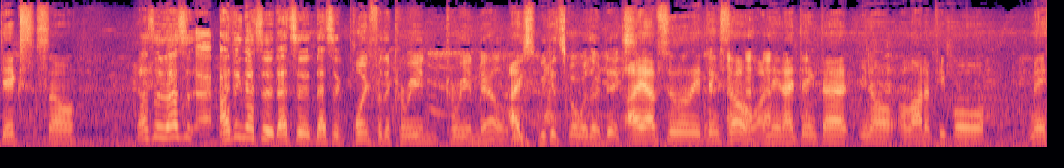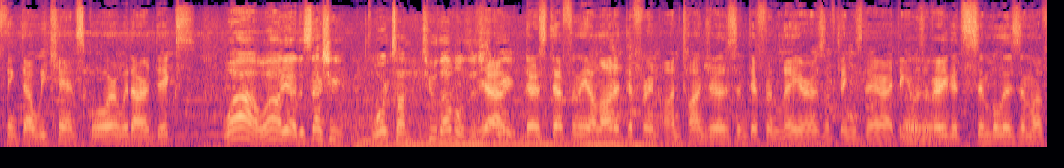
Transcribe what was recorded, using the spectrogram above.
dicks. So That's a, that's. A, I think that's a that's a that's a point for the Korean Korean male. I- we, we can score with our dicks. I absolutely think so. I mean, I think that, you know, a lot of people may think that we can't score with our dicks. wow, wow, yeah. This actually works on two levels. It's Yeah, great. there's definitely a lot of different entendres and different layers of things there. I think it was a very good symbolism of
